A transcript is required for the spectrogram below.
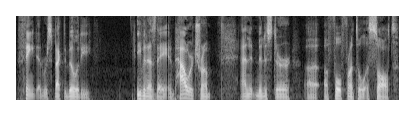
feint at respectability, even as they empower Trump and administer uh, a full frontal assault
